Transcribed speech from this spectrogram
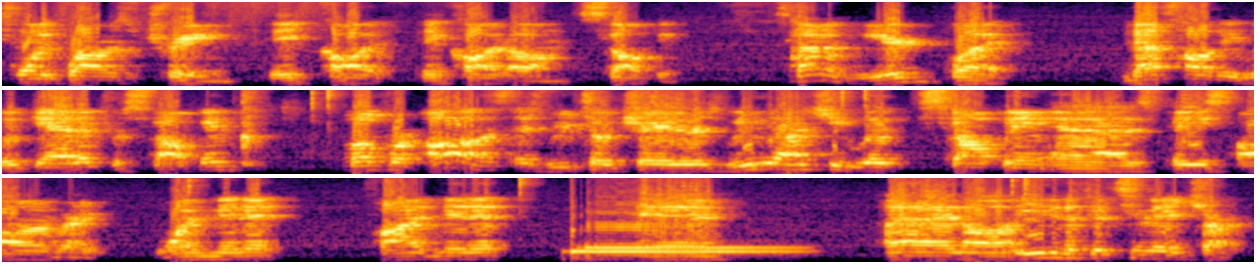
24 hours of trading. They call it they call it um, scalping. It's kind of weird, but that's how they look at it for scalping. But for us as retail traders, we actually look scalping as based on right one minute, five minute, and and uh, even the 15 minute chart.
